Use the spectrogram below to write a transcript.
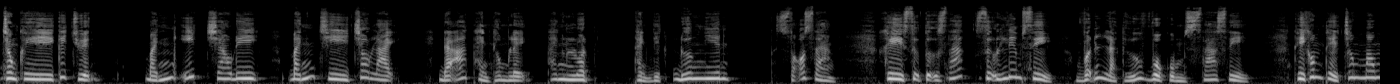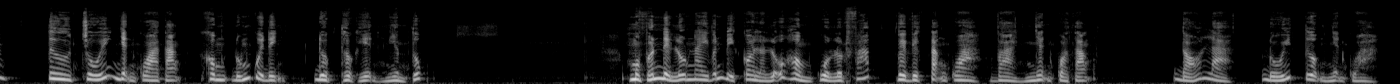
trong khi cái chuyện bánh ít trao đi, bánh trì trao lại đã thành thông lệ, thành luật, thành việc đương nhiên. Rõ ràng, khi sự tự giác, sự liêm sỉ vẫn là thứ vô cùng xa xỉ, thì không thể trông mong từ chối nhận quà tặng không đúng quy định được thực hiện nghiêm túc. Một vấn đề lâu nay vẫn bị coi là lỗ hồng của luật pháp về việc tặng quà và nhận quà tặng. Đó là đối tượng nhận quà.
